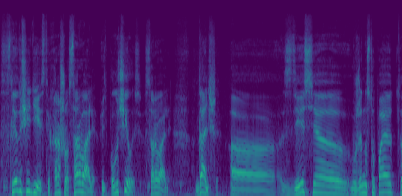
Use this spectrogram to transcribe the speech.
следующие действия. Хорошо, сорвали, ведь получилось, сорвали. Дальше. А, Здесь э, уже наступают э,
